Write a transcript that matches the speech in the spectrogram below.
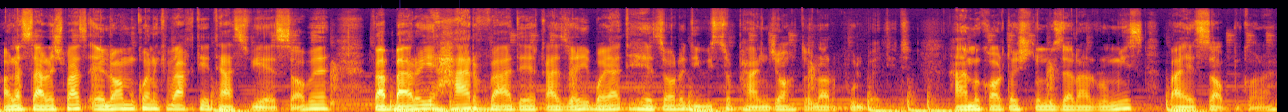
حالا سرش پس اعلام می‌کنه که وقتی تصویه حسابه و برای هر وعده غذایی باید 1250 دلار پول بدید. همه کارتاشونو می‌ذارن رو میز و حساب می‌کنن.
